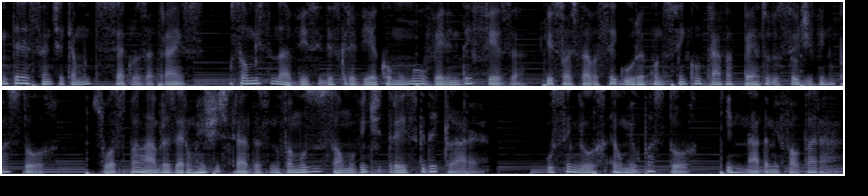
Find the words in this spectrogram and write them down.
Interessante é que há muitos séculos atrás, o salmista Davi se descrevia como uma ovelha indefesa, que só estava segura quando se encontrava perto do seu divino pastor. Suas palavras eram registradas no famoso Salmo 23 que declara: O Senhor é o meu pastor e nada me faltará.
